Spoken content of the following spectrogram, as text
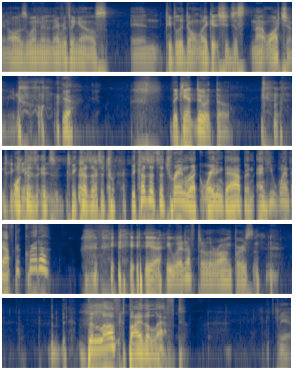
and all his women and everything else. And people that don't like it should just not watch him. You know, Yeah. they can't do it though. Well, because it's because it's a tr- because it's a train wreck waiting to happen, and he went after Greta, yeah, he went after the wrong person. beloved by the left. Yeah.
